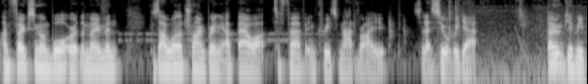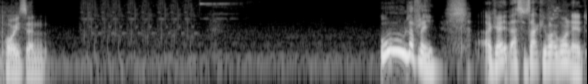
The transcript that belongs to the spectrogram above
I'm focusing on water at the moment because I want to try and bring Abel up to further increase Mad Ryu. So let's see what we get. Don't give me poison. Ooh, lovely. Okay, that's exactly what I wanted.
